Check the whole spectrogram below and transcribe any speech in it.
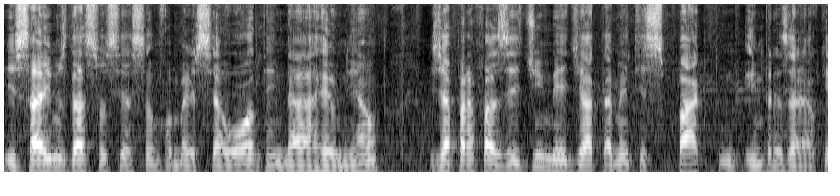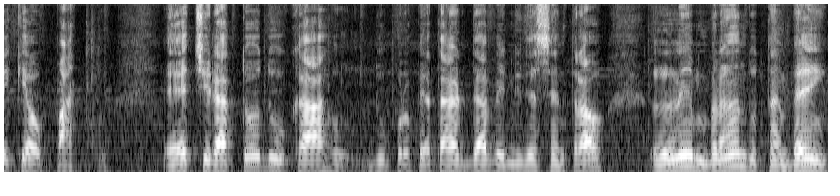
E saímos da associação comercial ontem da reunião já para fazer de imediatamente esse pacto empresarial. O que, que é o pacto? É tirar todo o carro do proprietário da Avenida Central, lembrando também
